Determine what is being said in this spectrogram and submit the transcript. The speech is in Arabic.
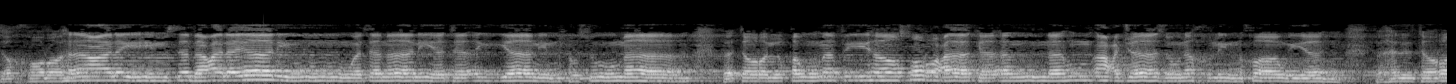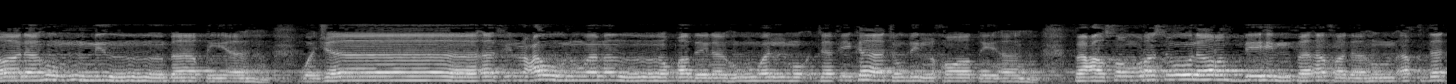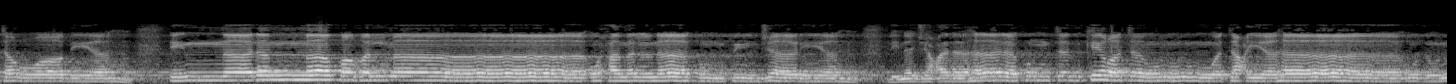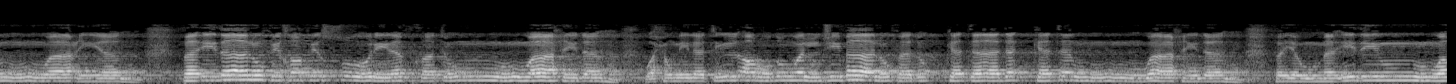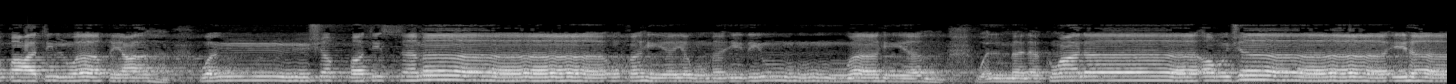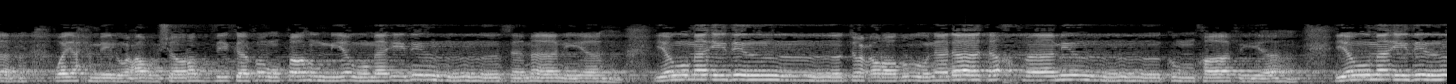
سخرها عليهم سبع ليال وثمانية أيام حسوما فترى القوم فيها صرعا كأنهم أعجاز نخل خاوية فهل ترى لهم من باقية وجاء فرعون ومن قبله والمؤتفكات بالخاطئة فعصوا رسول ربهم فأخذهم أخذة رابية إنا لما طغى الماء حملناكم في الجارية لنجعلها لكم تذكرة وتعيها أذن واعية. فإذا نفخ في الصور نفخة واحدة وحملت الأرض والجبال فدكتا دكة واحدة. فيومئذ وقعت الواقعة وانشقت السماء فهي يومئذ واهية والملك على أرجائها ويحمل عرش ربك فوقهم يومئذ ثمانية يومئذ تعرضون لا تخفى منكم خافية يومئذ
